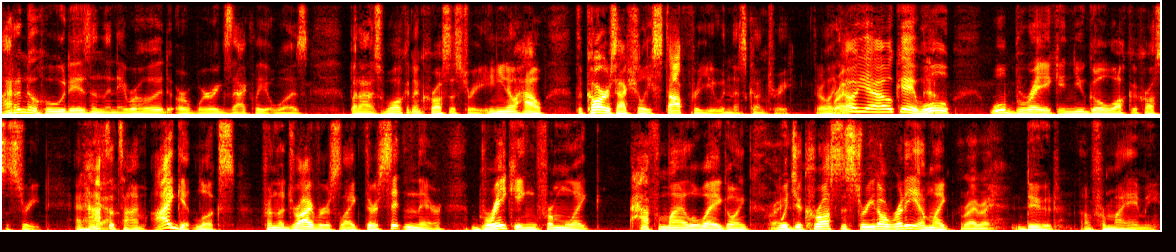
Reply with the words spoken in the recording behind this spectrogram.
I don't know who it is in the neighborhood or where exactly it was, but I was walking across the street, and you know how the cars actually stop for you in this country. They're like, Right. "Oh yeah, okay, we'll we'll break, and you go walk across the street." And half Yeah. the time, I get looks from the drivers like they're sitting there breaking from like half a mile away, going, "Would you cross the street already?" I'm like, Right, right. dude, I'm from Miami.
